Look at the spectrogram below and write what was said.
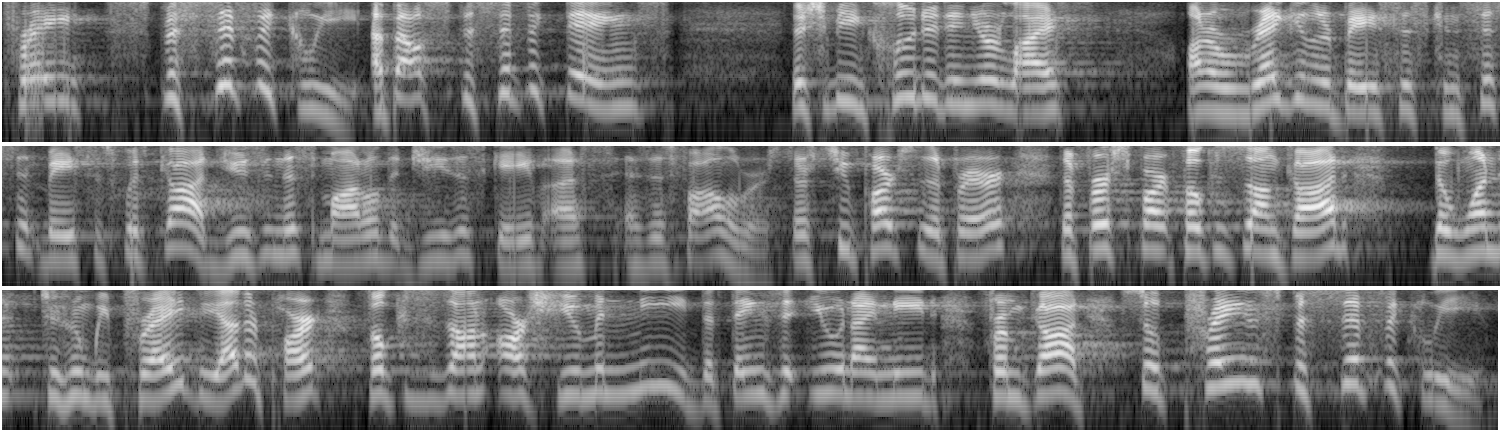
pray specifically about specific things that should be included in your life on a regular basis, consistent basis with God, using this model that Jesus gave us as his followers. There's two parts to the prayer. The first part focuses on God, the one to whom we pray. The other part focuses on our human need, the things that you and I need from God. So praying specifically,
